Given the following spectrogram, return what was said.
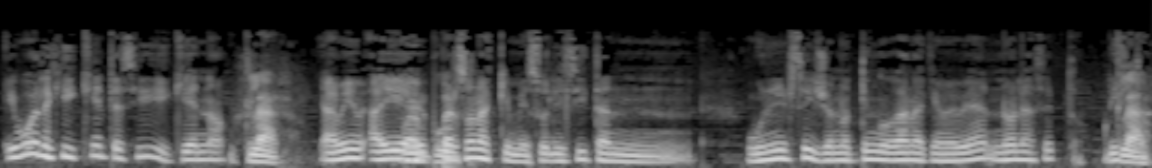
Y vos elegís quién te sigue y quién no. Claro. A mí hay, personas que me solicitan unirse y yo no tengo ganas que me vean, no le acepto. Listo. Claro,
